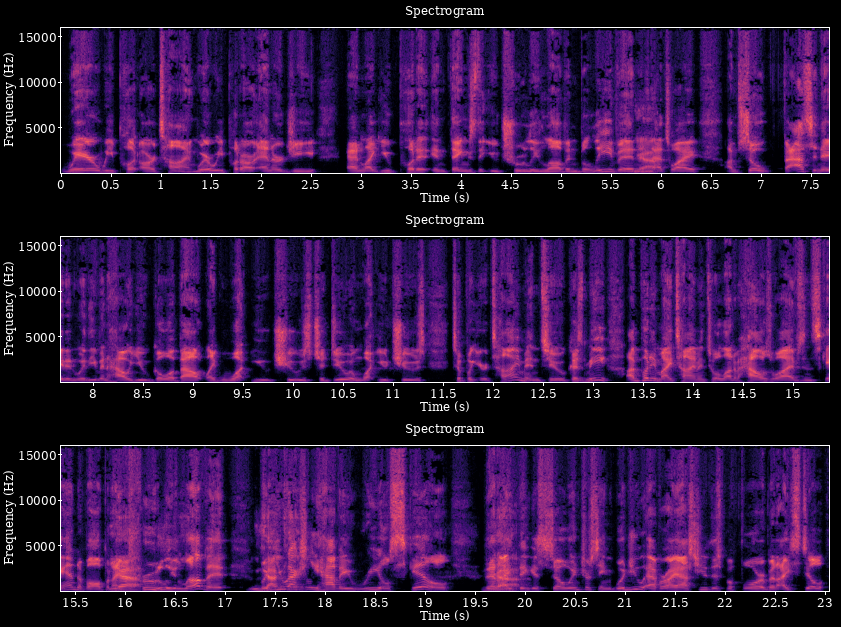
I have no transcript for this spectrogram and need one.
where we put our time, where we put our energy, and like you put it in things that you truly love and believe in. Yeah. And that's why I'm so fascinated with even how you go about like what you choose to do and what you choose to put your time into. Cause me, I'm putting my time into a lot of housewives and Scandoval, but yeah. I truly love it. Exactly. But you actually have a real skill that yeah. I think is so interesting. Would you ever, I asked you this before, but I still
